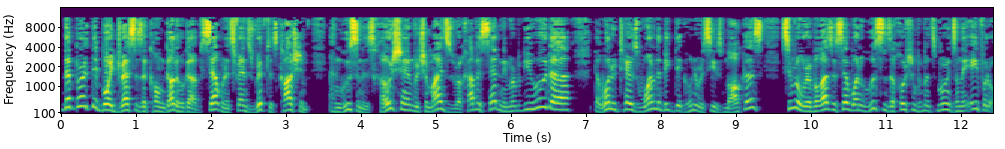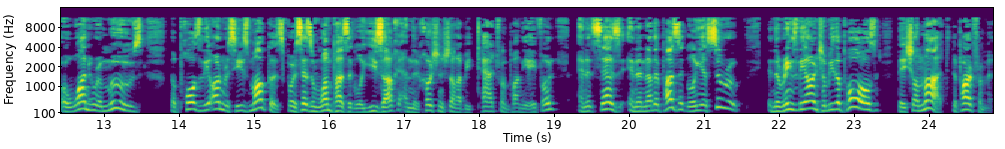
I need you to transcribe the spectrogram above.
The birthday boy dresses a Kohen who got upset when his friends ripped his kashim and loosened his choshen, which reminds us of said in of Yehuda, that one who tears one of the big kahuna receives malchus. Similarly, Rabbi Lazar said one who loosens a choshen from its moorings on the ephod, or one who removes the poles of the arm receives malchus. For it says in one pasuk, yizach, and the choshen shall not be detached from upon the ephod, and it says in another pasuk, yasuru, in the rings of the arm shall be the poles, they shall not depart from it.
